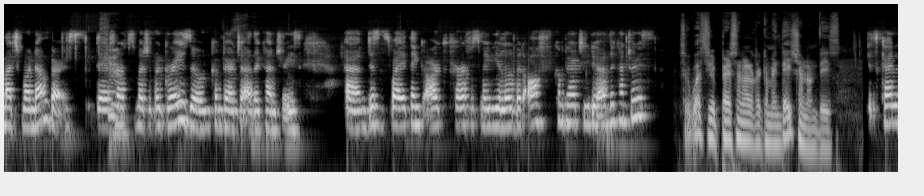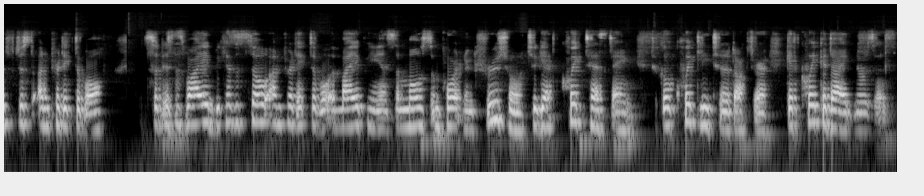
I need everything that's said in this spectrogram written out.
much more numbers. There's not so much of a gray zone compared to other countries. Um, this is why I think our curve is maybe a little bit off compared to the other countries. So, what's your personal recommendation on this? It's kind of just unpredictable. So this is why, because it's so unpredictable, in my opinion, it's the most important and crucial to get quick testing, to go quickly to the doctor, get quicker diagnosis.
